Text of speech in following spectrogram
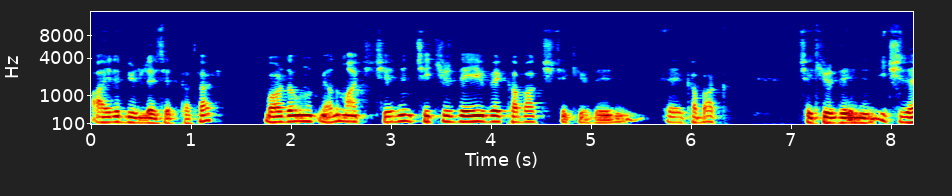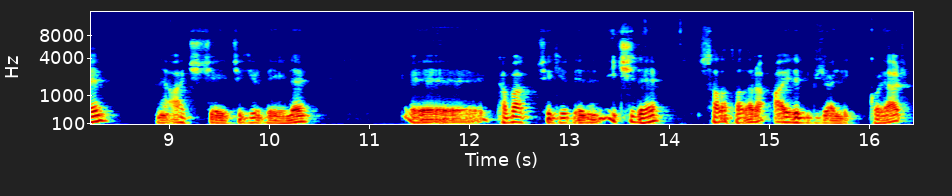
ayrı bir lezzet katar. Bu arada unutmayalım ayçiçeğinin çekirdeği ve kabak çekirdeğinin e, kabak çekirdeğinin içi de hani ayçiçeği çekirdeğiyle e, kabak çekirdeğinin içi de salatalara ayrı bir güzellik koyar.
